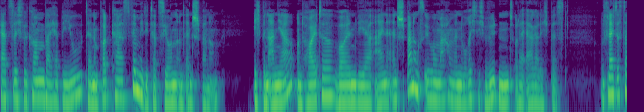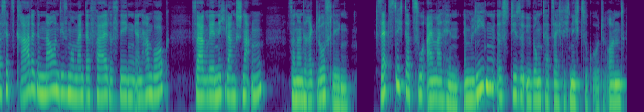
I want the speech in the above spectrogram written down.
Herzlich willkommen bei Happy You, deinem Podcast für Meditation und Entspannung. Ich bin Anja und heute wollen wir eine Entspannungsübung machen, wenn du richtig wütend oder ärgerlich bist. Und vielleicht ist das jetzt gerade genau in diesem Moment der Fall, deswegen in Hamburg sagen wir nicht lang schnacken, sondern direkt loslegen. Setz dich dazu einmal hin. Im Liegen ist diese Übung tatsächlich nicht so gut und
